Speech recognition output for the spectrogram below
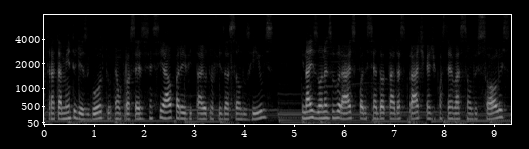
o tratamento de esgoto é um processo essencial para evitar a eutrofização dos rios e nas zonas rurais podem ser adotadas práticas de conservação dos solos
